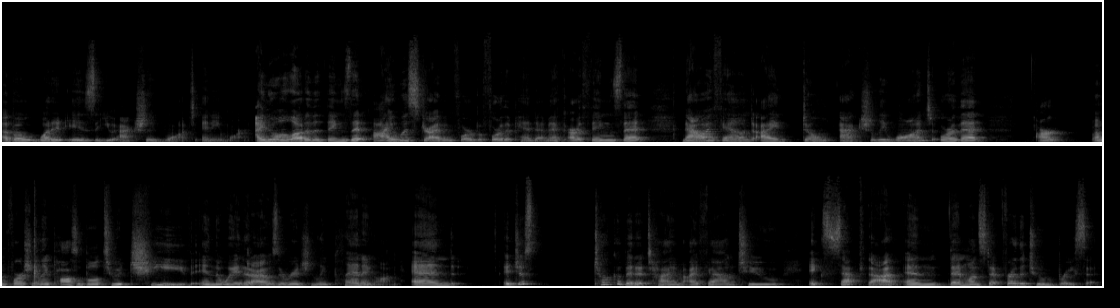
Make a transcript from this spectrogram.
about what it is that you actually want anymore. I know a lot of the things that I was striving for before the pandemic are things that now I found I don't actually want or that aren't unfortunately possible to achieve in the way that I was originally planning on. And it just took a bit of time, I found, to accept that and then one step further to embrace it.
